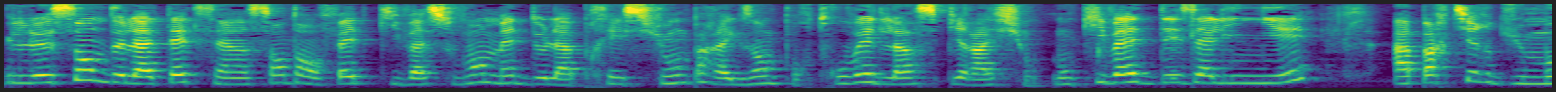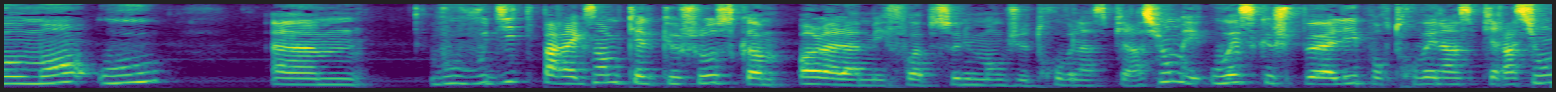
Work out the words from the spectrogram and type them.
le centre de la tête, c'est un centre en fait qui va souvent mettre de la pression, par exemple, pour trouver de l'inspiration. Donc, qui va être désaligné à partir du moment où euh, vous vous dites, par exemple, quelque chose comme Oh là là, mais il faut absolument que je trouve l'inspiration, mais où est-ce que je peux aller pour trouver l'inspiration?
